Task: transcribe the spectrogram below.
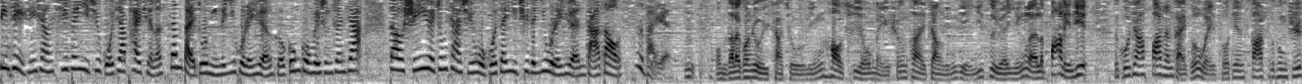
并且已经向西非疫区国家派遣了三百多名的医护人员和公共卫生专家。到十一月中下旬，我国在疫区的医务人员达到四百人。嗯，我们再来关注一下九零号汽油每升再降零点一四元，迎来了八连跌。那国家发展改革委昨天发出通知，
